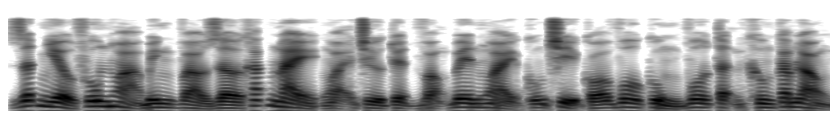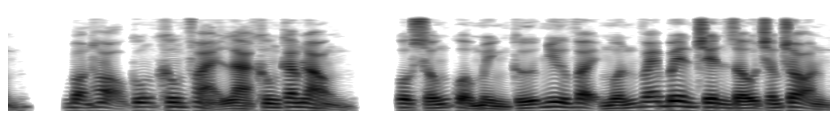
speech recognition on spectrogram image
rất nhiều phun hỏa binh vào giờ khắc này ngoại trừ tuyệt vọng bên ngoài cũng chỉ có vô cùng vô tận không cam lòng, bọn họ cũng không phải là không cam lòng, cuộc sống của mình cứ như vậy muốn vẽ bên trên dấu chấm tròn,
